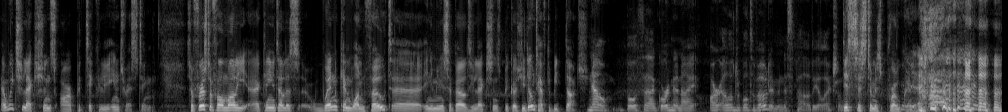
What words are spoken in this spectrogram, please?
and which elections are particularly interesting. So first of all, Molly, uh, can you tell us when can one vote uh, in the municipality elections? Because you don't have to be Dutch. No, both uh, Gordon and I are eligible to vote in municipality elections. This system is broken.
